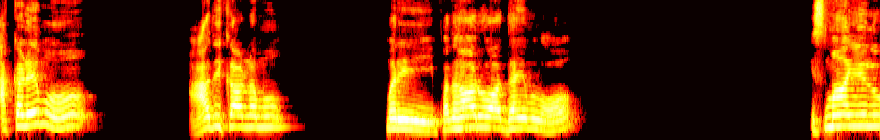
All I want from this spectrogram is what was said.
అక్కడేమో ఆది కాండము. మరి పదహారో అధ్యాయంలో ఇస్మాయిలు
